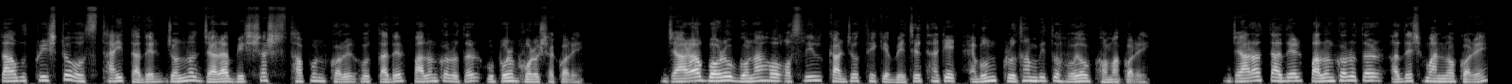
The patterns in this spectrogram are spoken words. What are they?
তা উৎকৃষ্ট ও স্থায়ী তাদের জন্য যারা বিশ্বাস স্থাপন করে ও তাদের পালনকরতার উপর ভরসা করে। যারা বড় গোনা ও অশ্লীল কার্য থেকে বেঁচে থাকে এবং প্রথম্বিত হয়েও ক্ষমা করে। যারা তাদের পালনকরতার আদেশ মান্য করে,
